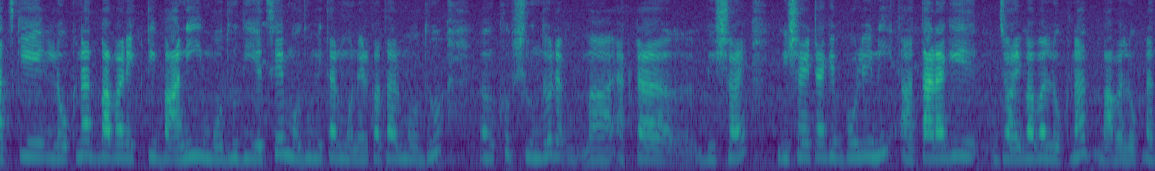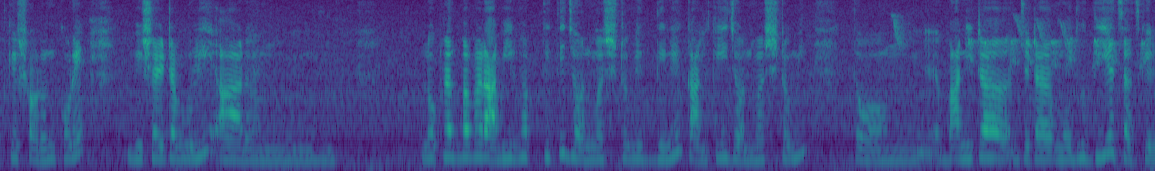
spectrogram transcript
আজকে লোকনাথ বাবার একটি বাণী মধু দিয়েছে, মধুমিতার মনের কথার মধু। খুব সুন্দর একটা বিষয়। বিষয়টাকে বলে নিই। তার আগে জয় বাবা লোকনাথ, বাবা লোকনাথকে স্মরণ করে বিষয়টা বলি। আর লোকনাথ বাবার আবির্ভাব তিথি জন্মাষ্টমীর দিনে, কালকেই জন্মাষ্টমী। তো বাণীটা যেটা মধু দিয়েছে আজকের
